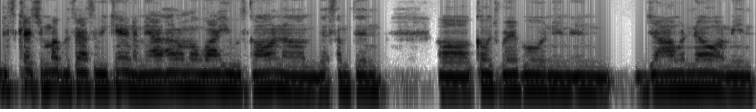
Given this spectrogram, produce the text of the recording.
just catch him up as fast as we can. I mean, I, I don't know why he was gone. Um, that's something uh, Coach Vrabel and, and, and Jon would know. I mean,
